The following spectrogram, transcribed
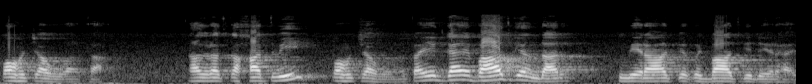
پہنچا ہوا تھا۔ حضرت کا خط بھی پہنچا ہوا تھا۔ ایک گئے بعد کے اندر میرا آج کے کچھ بات کی دیر ہے۔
